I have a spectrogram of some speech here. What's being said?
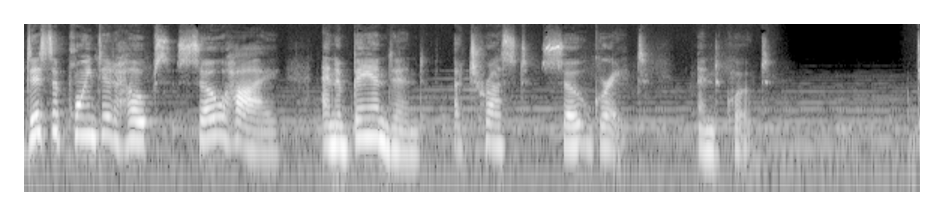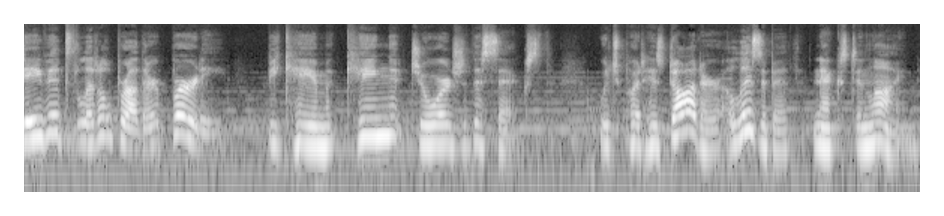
disappointed hopes so high and abandoned a trust so great, end quote. David's little brother, Bertie, became King George VI, which put his daughter, Elizabeth, next in line.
